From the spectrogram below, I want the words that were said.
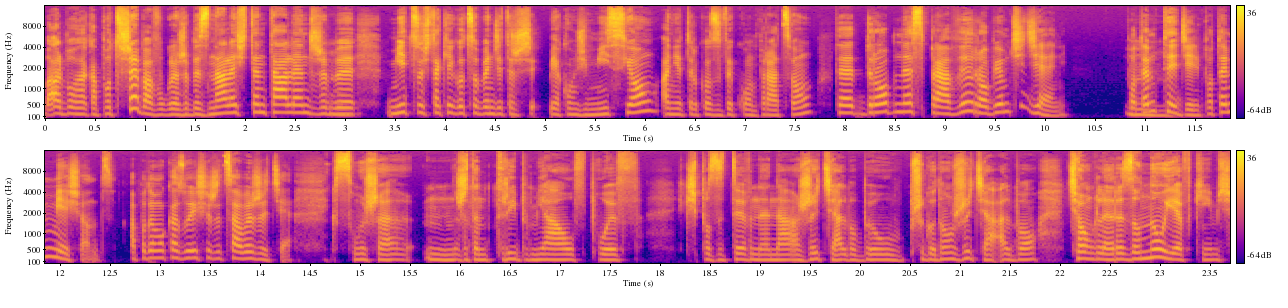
albo taka potrzeba w ogóle, żeby znaleźć ten talent, żeby Mm. mieć coś takiego, co będzie też jakąś misją, a nie tylko zwykłą pracą? Te drobne sprawy robią ci dzień. Potem Mm. tydzień, potem miesiąc, a potem okazuje się, że całe życie. Jak słyszę, mm, że ten trip miał wpływ jakiś pozytywny na życie, albo był przygodą życia, albo ciągle rezonuje w kimś,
